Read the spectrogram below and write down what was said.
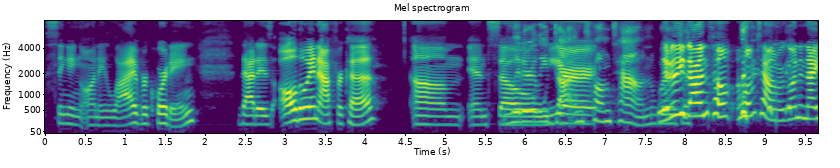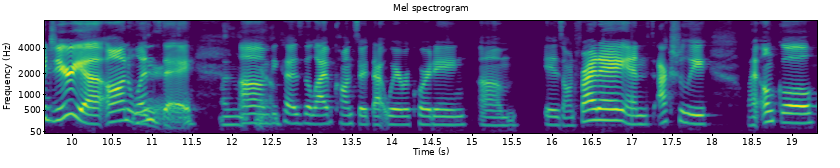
singing on a live recording that is all the way in Africa. Um, and so literally Don's hometown. We're literally just- Don's home, hometown. We're going to Nigeria on Wednesday. Um, yeah. because the live concert that we're recording um, is on Friday, and it's actually my uncle,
